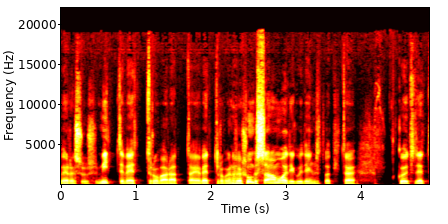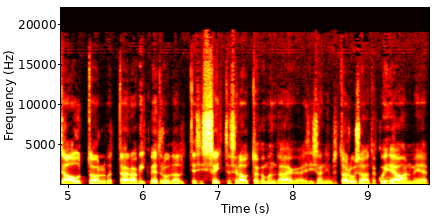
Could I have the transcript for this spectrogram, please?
versus mitte vetruva ratta ja vetruva, no see oleks umbes samamoodi, kui te ilmselt võtate kujutad ette autol võtta ära kõik vedrud alt ja siis sõita selle autoga mõnda aega ja siis on ilmselt aru saada, kui hea on meie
